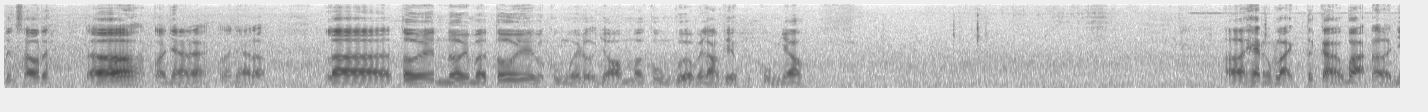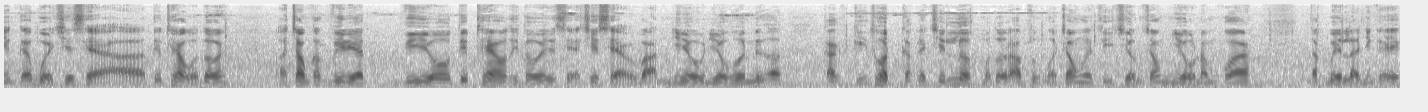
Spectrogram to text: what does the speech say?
đằng sau đây. Đó tòa nhà đó tòa nhà đó. Là tôi nơi mà tôi cùng với đội nhóm mà cùng vừa mới làm việc cùng nhau. À, hẹn gặp lại tất cả các bạn ở những cái buổi chia sẻ à, tiếp theo của tôi. Ở trong các video video tiếp theo thì tôi sẽ chia sẻ với bạn nhiều nhiều hơn nữa các kỹ thuật các cái chiến lược mà tôi đã áp dụng ở trong cái thị trường trong nhiều năm qua. Đặc biệt là những cái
